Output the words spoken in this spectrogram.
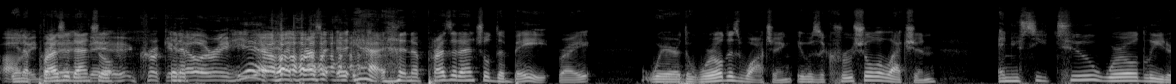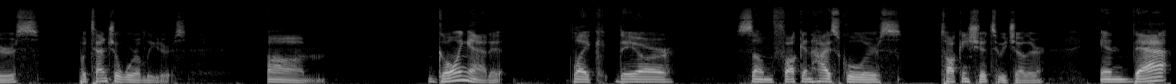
Oh, in a did it. presidential. They- crooked in a- Hillary. Yeah, in a presi- yeah, in a presidential debate, right, where the world is watching. It was a crucial election, and you see two world leaders, potential world leaders, um, going at it like they are some fucking high schoolers talking shit to each other, and that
